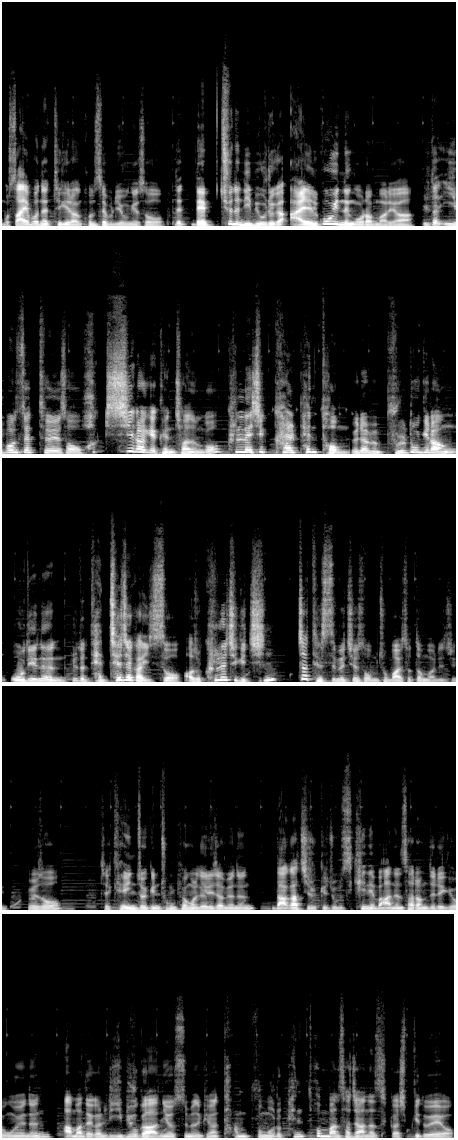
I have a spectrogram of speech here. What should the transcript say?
뭐 사이버네틱이란 컨셉을 이용해서. 근데 넵튠은 이미 우리가 알고 있는 거란 말이야. 일단 이번 세트에서 확실하게 괜찮은 거 클래식 칼 팬텀. 왜냐면 불독이랑 오디는 그래도 대체제가 있어. 아주 클래식이 진짜 데스매치에서 엄청 맛있었단 말이지. 그래서 제 개인적인 총평을 내리자면은 나같이 이렇게 좀 스킨이 많은 사람들의 경우에는 아마 내가 리뷰가 아니었으면 그냥 단품으로 팬텀만 사지 않았을까 싶기도 해요.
